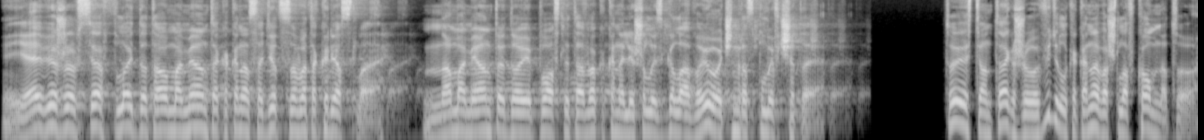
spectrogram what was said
«Я вижу всё вплоть до того момента, как она садится в это кресло. Но моменты до и после того, как она лишилась головы, очень расплывчаты». То есть он также увидел, как она вошла в комнату.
